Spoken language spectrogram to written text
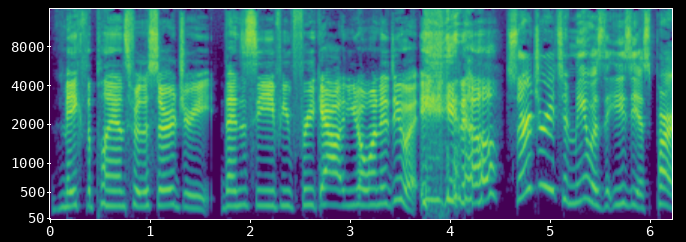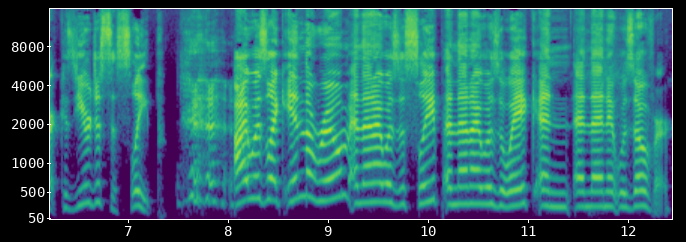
make the plans for the surgery, then see if you freak out and you don't want to do it, you know? Surgery to me was the easiest part because you're just asleep. I was like in the room and then I was asleep and then I was awake and and then it was over.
